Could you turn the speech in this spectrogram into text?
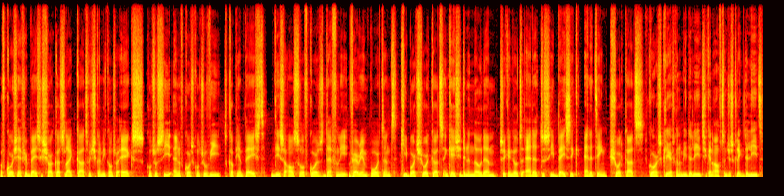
Of course, you have your basic shortcuts like cut, which is going to be Control X, Control C, and of course Control V to copy and paste. These are also, of course, definitely very important keyboard shortcuts in case you didn't didn't know them. So you can go to edit to see basic editing shortcuts. Of course, clear is going to be delete. You can often just click delete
